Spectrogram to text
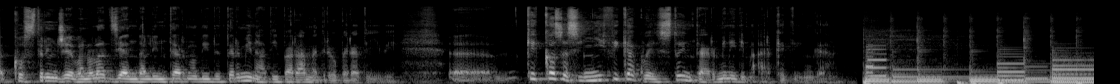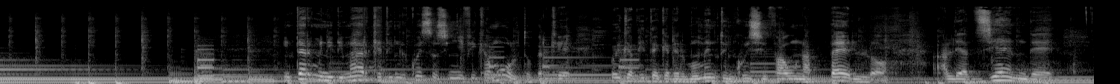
eh, costringevano l'azienda all'interno di determinati parametri operativi. Eh, che cosa significa questo in termini di marketing? In termini di marketing questo significa molto perché voi capite che nel momento in cui si fa un appello alle aziende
